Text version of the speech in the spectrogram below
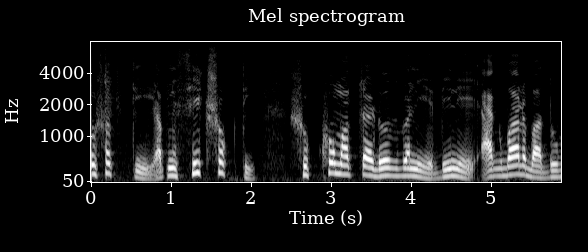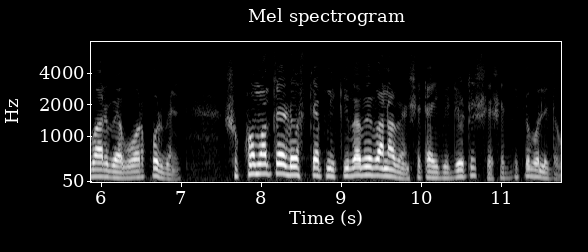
ঔষধটি আপনি শিখ শক্তি, সূক্ষ্ম মাত্রায় ডোজ বানিয়ে দিনে একবার বা দুবার ব্যবহার করবেন। সূক্ষ্ম মাত্রায় ডোজটি আপনি কীভাবে বানাবেন সেটা এই ভিডিওটির শেষের দিকে বলে দেব।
